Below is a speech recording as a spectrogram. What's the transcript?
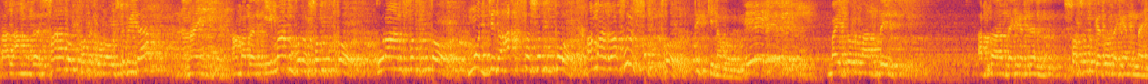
তাহলে আমাদের শাহাদত হতে কোনো অসুবিধা নাই। আমাদের ইমান হলো সত্য, কোরআন সত্য, মসজিদ আকসা সত্য, আমার রাসুল সত্য। ঠিক কিনা বলেন? বাইতুল মাকদিস, আপনারা দেখেছেন শোষককে তো দেখেন নাই।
